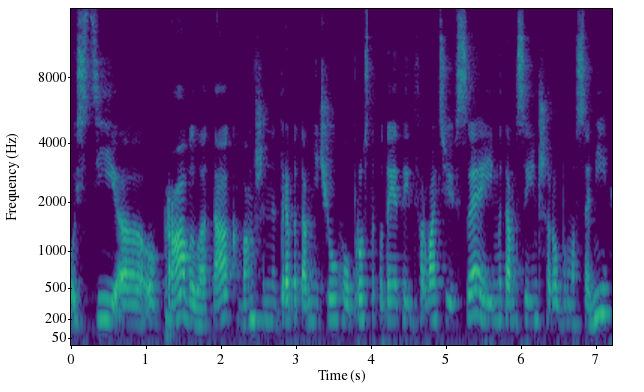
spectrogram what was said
ось ці правила, так, вам вже не треба там нічого, просто подаєте інформацію і все, і ми там все інше робимо самі.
